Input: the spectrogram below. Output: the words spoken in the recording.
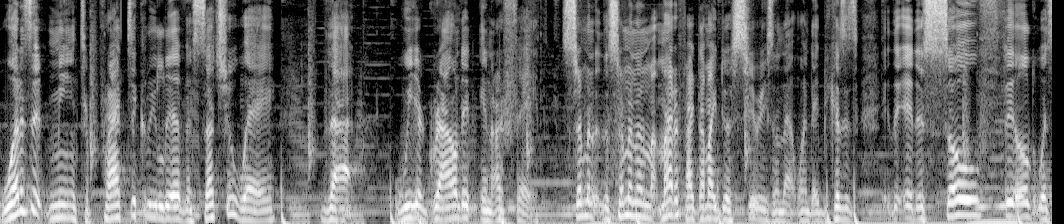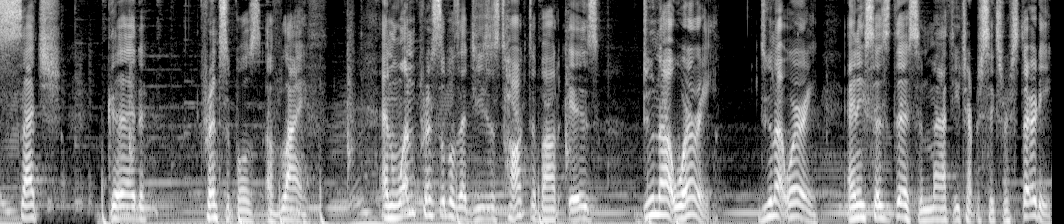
what does it mean to practically live in such a way that we are grounded in our faith. Sermon, the sermon. On, the matter of fact, I might do a series on that one day because it's it is so filled with such good principles of life. And one principle that Jesus talked about is do not worry. Do not worry. And he says this in Matthew chapter 6, verse 30.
